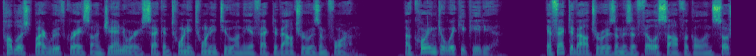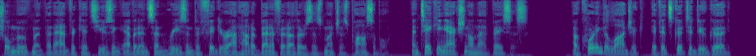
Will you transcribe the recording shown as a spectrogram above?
published by Ruth Grace on January 2, 2022, on the Effective Altruism Forum. According to Wikipedia, Effective altruism is a philosophical and social movement that advocates using evidence and reason to figure out how to benefit others as much as possible, and taking action on that basis. According to logic, if it's good to do good,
